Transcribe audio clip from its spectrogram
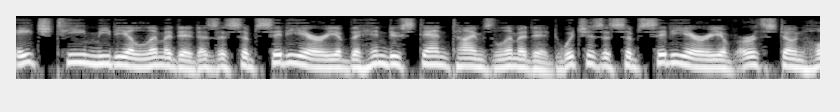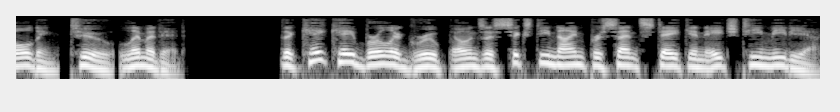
HT Media Limited is a subsidiary of the Hindustan Times Limited which is a subsidiary of Earthstone Holding Limited. The KK Birla Group owns a 69% stake in HT Media,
